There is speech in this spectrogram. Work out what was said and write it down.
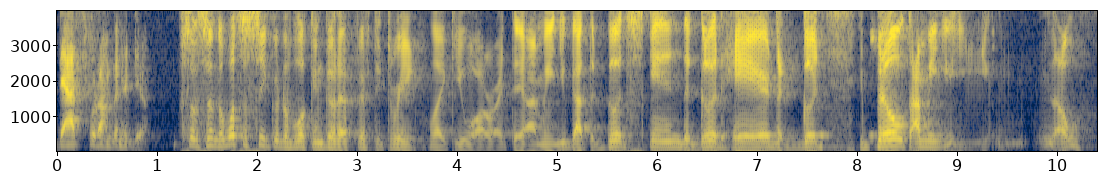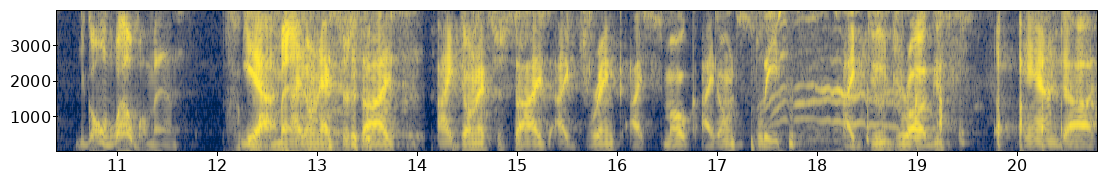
that's what I'm going to do. So, so what's the secret of looking good at 53 like you are right there? I mean, you got the good skin, the good hair, the good built. I mean, you, you, you know, you're going well, my man. Yeah, my man. I don't exercise. I don't exercise. I drink. I smoke. I don't sleep. I do drugs. And uh,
